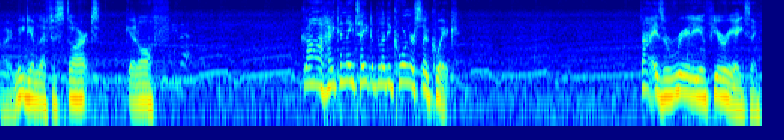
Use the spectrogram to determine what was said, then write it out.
Alright, medium left to start. Get off. God, how can they take the bloody corner so quick? That is really infuriating.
